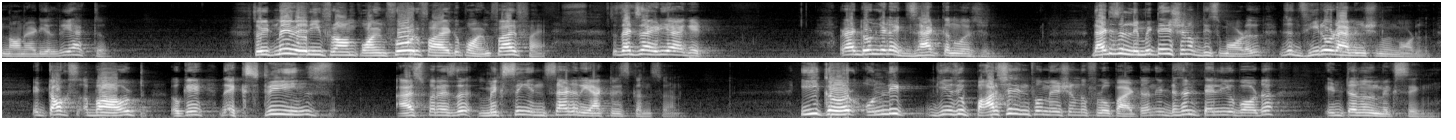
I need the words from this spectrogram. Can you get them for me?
non-ideal reactor. So, it may vary from 0.45 to 0.55. So, that is the idea I get, but I do not get an exact conversion. That is a limitation of this model, it is a 0 dimensional model. It talks about okay, the extremes as far as the mixing inside a reactor is concerned. E curve only gives you partial information of the flow pattern, it does not tell you about the internal mixing.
